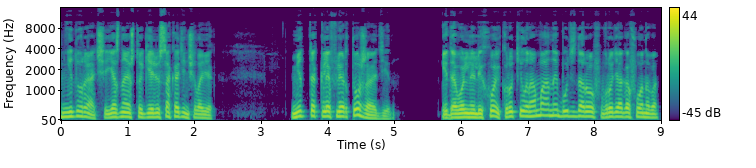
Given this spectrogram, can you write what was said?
Не дурачься. Я знаю, что Гея-Люсак один человек. Миттаклефлер тоже один. И довольно лихой. Крутил романы, будь здоров, вроде Агафонова.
